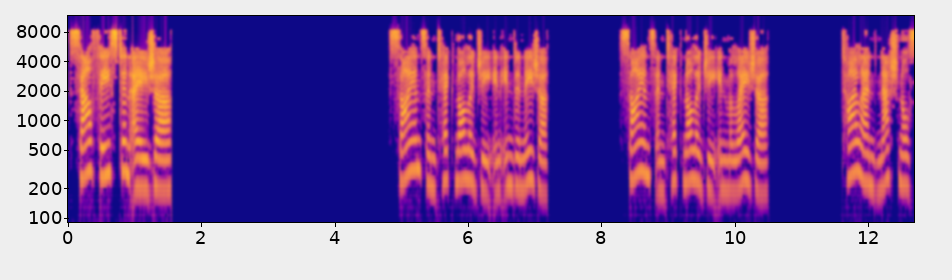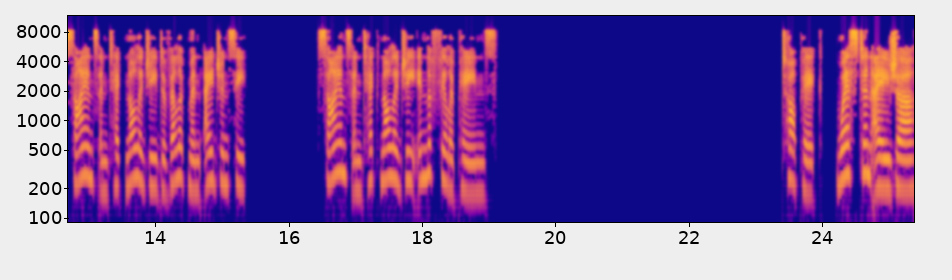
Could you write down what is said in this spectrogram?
Southeastern Asia. Science and Technology in Indonesia Science and Technology in Malaysia Thailand National Science and Technology Development Agency Science and Technology in the Philippines. Western Asia.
